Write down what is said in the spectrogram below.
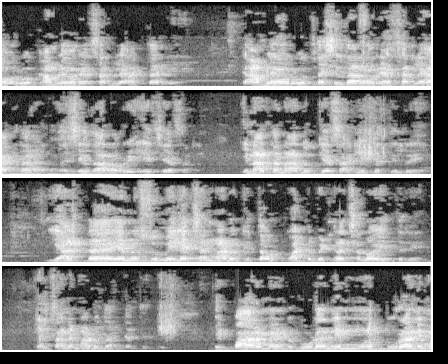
ಅವರು ಕಾಂಬ್ಳೆ ಅವ್ರ ಹೆಸರ್ಲೆ ಹಾಕ್ತಾರೆ ಕಾಂಬ್ಳೆ ಅವರು ತಹಸೀಲ್ದಾರ್ ಅವ್ರ ಹೆಸರಲ್ಲೇ ಹಾಕ್ತಾರೆ. ತಹಸೀಲ್ದಾರ್ ಅವರು ಎ ಸಿ ಹೆಸರು ಇನಾತನ ತನ ಅದು ಕೇಸ್ ಆಗ್ಲಿಕ್ಕತ್ತಿಲ್ರಿ ಎಷ್ಟು ಏನು ಸುಮ್ ಇಲೆಕ್ಷನ್ ಮಾಡೋಕ್ಕಿಂತ ಅವ್ರು ಕೊಟ್ಟು ಬಿಟ್ಟರೆ ಚಲೋ ಇತ್ತು ಕೆಲಸನೇ ಮಾಡೋದು ಡಿಪಾರ್ಟ್ಮೆಂಟ್ ಕೂಡ ನಿಮ್ಮ ಪೂರಾ ನಿಮ್ಮ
